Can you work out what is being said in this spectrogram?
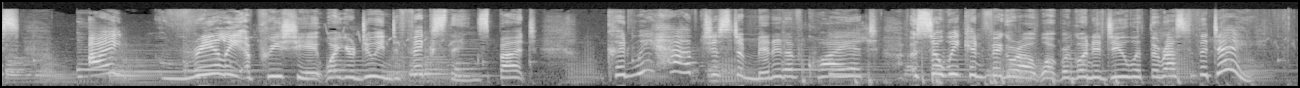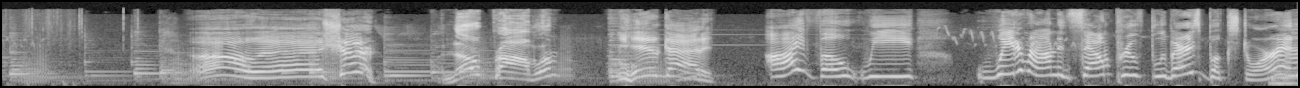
Guys. I really appreciate what you're doing to fix things, but could we have just a minute of quiet so we can figure out what we're going to do with the rest of the day? Oh, uh, sure. No problem. You got it. I vote we wait around in soundproof Blueberry's bookstore and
